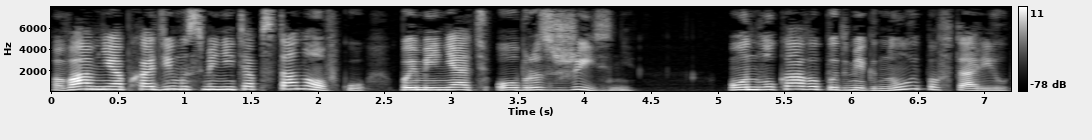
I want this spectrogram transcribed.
Вам необходимо сменить обстановку, поменять образ жизни». Он лукаво подмигнул и повторил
